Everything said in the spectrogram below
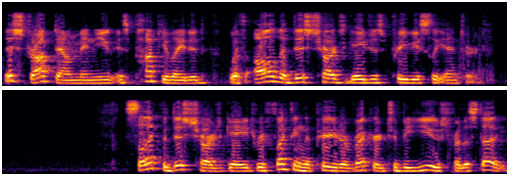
This drop-down menu is populated with all the discharge gauges previously entered. Select the discharge gauge reflecting the period of record to be used for the study.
